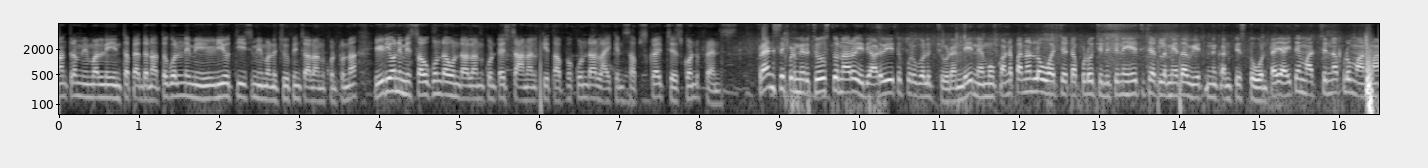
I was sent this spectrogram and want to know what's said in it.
మాత్రం మిమ్మల్ని ఇంత పెద్ద నత్తగోల్ని మీ వీడియో తీసి మిమ్మల్ని చూపించాలనుకుంటున్నా. వీడియోని మిస్ అవ్వకుండా ఉండాలనుకుంటే ఛానల్కి తప్పకుండా లైక్ అండ్ సబ్స్క్రైబ్ చేసుకోండి ఫ్రెండ్స్. ఫ్రెండ్స్ ఇప్పుడు మీరు చూస్తున్నారు ఇది అడవి ఈత పురుగులు చూడండి. మేము కొండ పనుల్లో వచ్చేటప్పుడు చిన్న చిన్న ఈత చెట్ల మీద వీటిని కనిపిస్తూ ఉంటాయి. అయితే మా చిన్నప్పుడు మా మా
